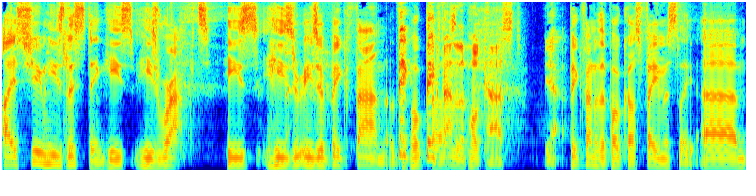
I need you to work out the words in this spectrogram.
I assume he's listening. He's he's wrapped. He's he's he's a big fan of Big, the podcast. big fan of the podcast. Yeah. big fan of the podcast, famously. Um,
